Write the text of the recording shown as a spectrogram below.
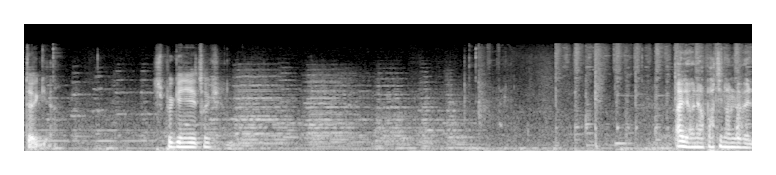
Tug. Je peux gagner des trucs. Allez, on est reparti dans le level.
